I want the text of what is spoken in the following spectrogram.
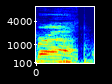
Bruh.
